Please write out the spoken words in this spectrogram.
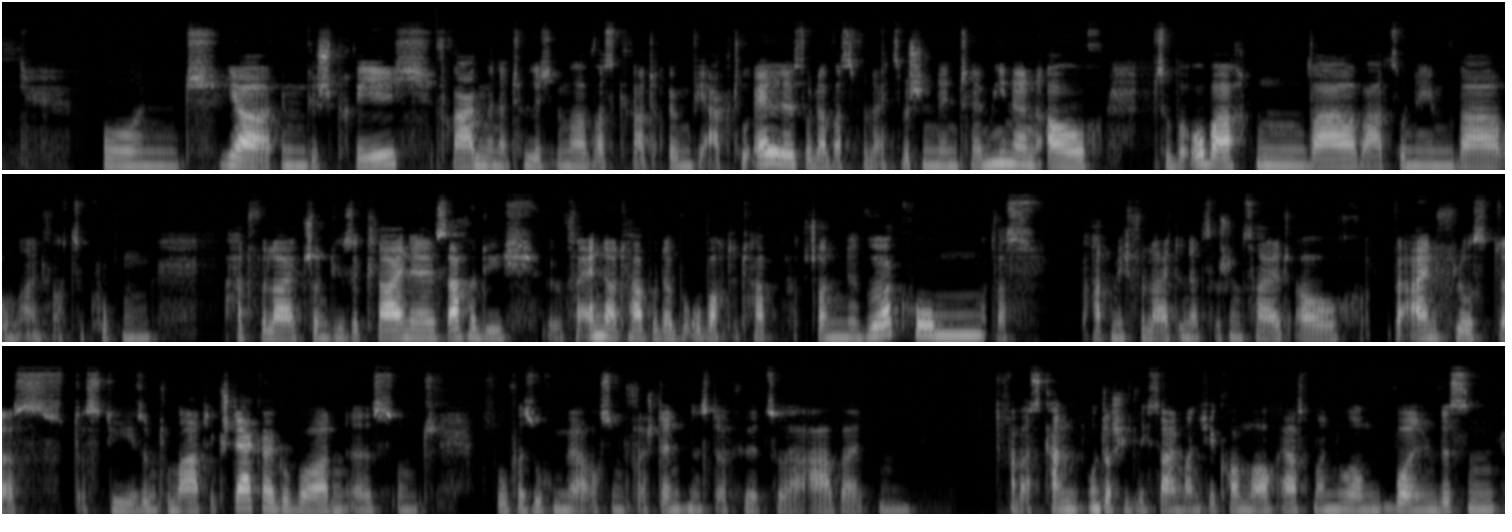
Und ja, im Gespräch fragen wir natürlich immer, was gerade irgendwie aktuell ist oder was vielleicht zwischen den Terminen auch zu beobachten war, wahrzunehmen war, um einfach zu gucken, hat vielleicht schon diese kleine Sache, die ich verändert habe oder beobachtet habe, schon eine Wirkung? Was hat mich vielleicht in der Zwischenzeit auch beeinflusst, dass, dass die Symptomatik stärker geworden ist? Und so versuchen wir auch so ein Verständnis dafür zu erarbeiten. Aber es kann unterschiedlich sein. Manche kommen auch erstmal nur und wollen wissen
